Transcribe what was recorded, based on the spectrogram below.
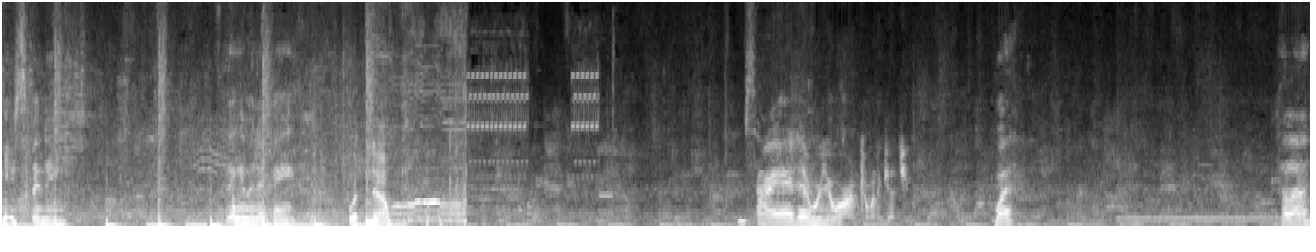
You're spinning. I think I'm gonna faint. What, now? I'm sorry, I didn't. Stay where you are. I'm coming to get you. What? Hello?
